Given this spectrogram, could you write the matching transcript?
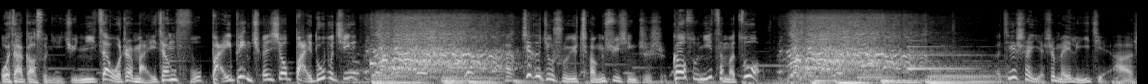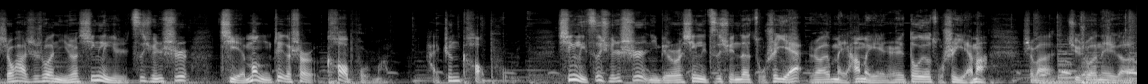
我再告诉你一句，你在我这儿买一张符，百病全消，百毒不侵。哎这个就属于程序性知识，告诉你怎么做。这事儿也是没理解啊。实话实说，你说心理咨询师解梦这个事儿靠谱吗？还真靠谱。心理咨询师，你比如说心理咨询的祖师爷是吧？每行每业人都有祖师爷嘛，是吧？据说那个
